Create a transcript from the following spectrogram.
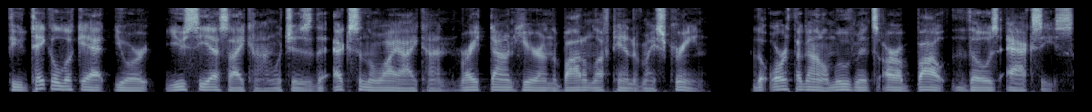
If you take a look at your UCS icon, which is the X and the Y icon, right down here on the bottom left hand of my screen, the orthogonal movements are about those axes.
